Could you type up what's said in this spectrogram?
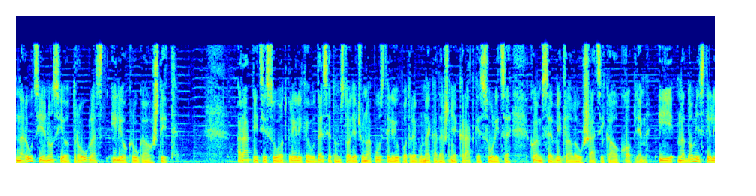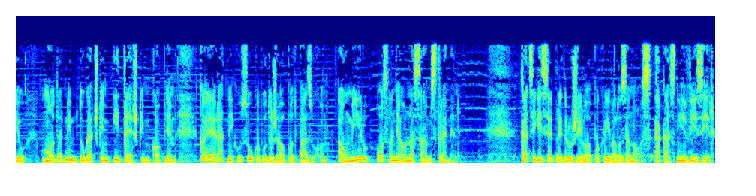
na ruci je nosio trouglast ili okrugao štit. Ratnici su otprilike u desetom stoljeću napustili upotrebu nekadašnje kratke sulice kojom se vitlalo u šaci kao kopljem i nadomjestili ju modernim, dugačkim i teškim kopljem koje je ratnik u sukobu držao pod pazuhom, a u miru oslanjao na sam stremen. Kacigi se pridružilo pokrivalo za nos, a kasnije vizir.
